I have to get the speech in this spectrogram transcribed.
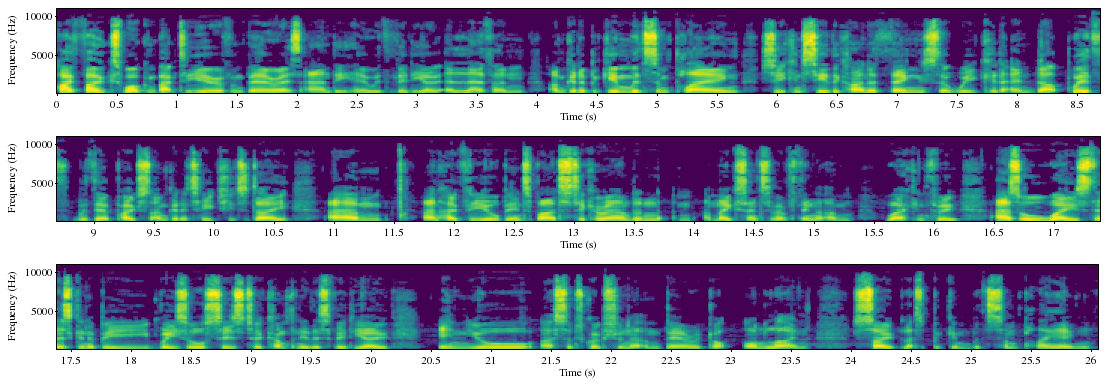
Hi folks, welcome back to Year of Mbira. It's Andy here with video 11. I'm going to begin with some playing so you can see the kind of things that we could end up with with the approach that I'm going to teach you today. Um, and hopefully you'll be inspired to stick around and make sense of everything that I'm working through. As always, there's going to be resources to accompany this video in your uh, subscription at mbira.online. So let's begin with some playing.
